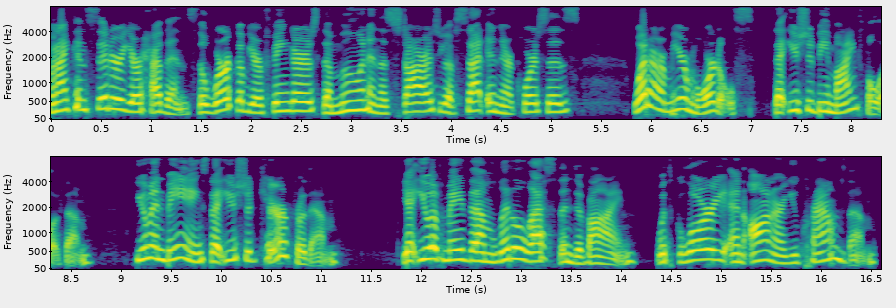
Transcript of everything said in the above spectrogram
When I consider your heavens, the work of your fingers, the moon and the stars you have set in their courses, what are mere mortals that you should be mindful of them? Human beings that you should care for them. Yet you have made them little less than divine. With glory and honor you crowned them.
